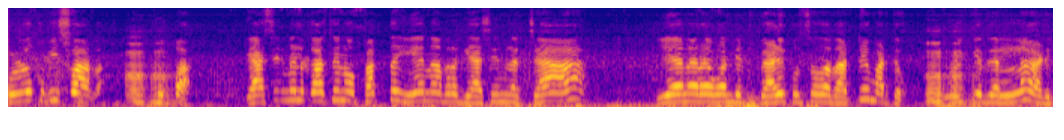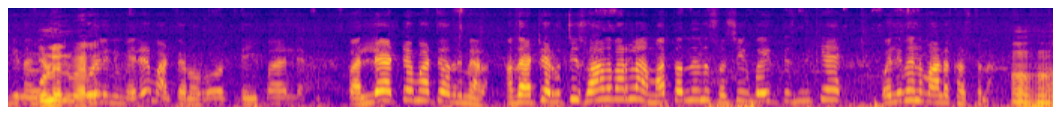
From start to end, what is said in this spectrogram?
ಉಳ್ಳಕ್ ಬಿ ಸ್ವಾದ ಹ್ಮ್ ಹ್ಮ್ ತುಪ್ಪ. ಗ್ಯಾಸಿನ ಮೇಲೆ ಕಾಸ್ತೇವ್ ನಾವು ಫಕ್ತ ಏನಾದ್ರ ಗ್ಯಾಸಿನ ಮೇಲೆ ಚಾ ಏನಾರ ಒಂದಿಟ್ಟು ಬ್ಯಾಳಿ ಕುದಿಸೋದು ಅದ್ ಅಟ್ಟೆ ಮಾಡ್ತೇವೆ. ಉಳಿಕಿದೆಲ್ಲ ಅಡಿಗೆ ನಾವು ಕುಳ್ಳಿನ ಮೇಲೆ. ಮಾಡ್ತೇವೆ ನಾವು ರೊಟ್ಟಿ ಪಲ್ಯ. ಪಲ್ಯ ಅಟ್ಟೆ ಮಾಡ್ತೇವೆ ಅದ್ರ ಮೇಲೆ. ಅದು ಅಟ್ಟೆ ರುಚಿ ಸ್ವಾದ ಬರಲ್ಲ ಮತ್ತೊಂದೇನು ಸಸಿಗೆ ಬೈದ ತಿನ್ನಕ್ಕೆ ಒಲಿ ಮೇಲೆ ಮಾಡಕ್ ಹಸ್ತನ. ಹ್ಮ್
